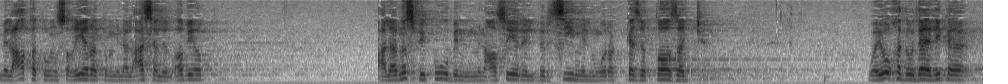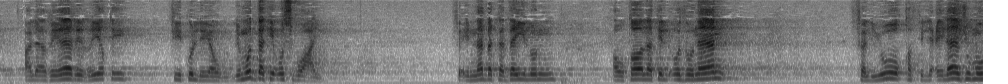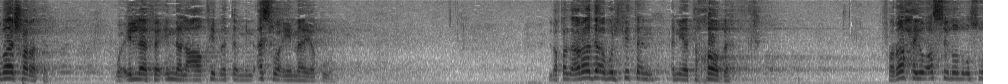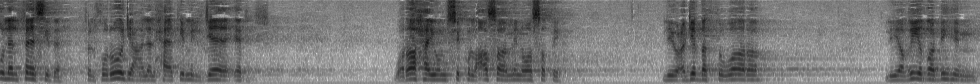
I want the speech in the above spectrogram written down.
ملعقة صغيرة من العسل الأبيض على نصف كوب من عصير البرسيم المركز الطازج ويؤخذ ذلك على غيار الريق في كل يوم لمدة أسبوعين. فإن نبت ذيل أو طالت الأذنان فليوقف العلاج مباشرة وإلا فإن العاقبة من أسوأ ما يكون. لقد أراد أبو الفتن أن يتخابث فراح يؤصل الأصول الفاسدة في الخروج على الحاكم الجائر وراح يمسك العصا من وسطه ليعجب الثوار ليغيظ بهم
